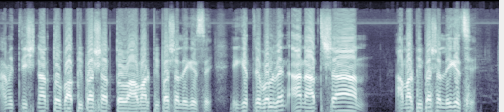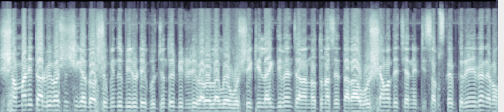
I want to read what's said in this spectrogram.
আমি তৃষ্ণার্ত বা পিপাসার্থ, আমার পিপাসা লেগেছে। এক্ষেত্রে বলবেন আন আতশান, আমার পিপাসা লেগেছে। সম্মানিত আরবি ভাষা শিক্ষা দর্শক বিন্দু ভিডিওটি পর্যন্ত। ভিডিওটি ভালো লাগলে অবশ্যই একটি লাইক দিবেন। যারা নতুন আছে, তারা অবশ্যই আমাদের চ্যানেলটি সাবস্ক্রাইব করে নেবেন এবং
